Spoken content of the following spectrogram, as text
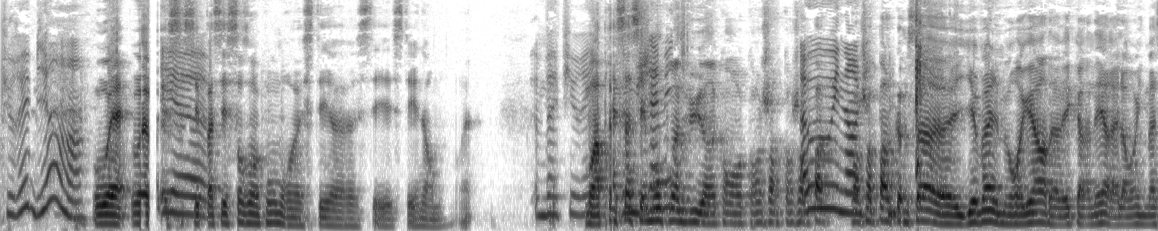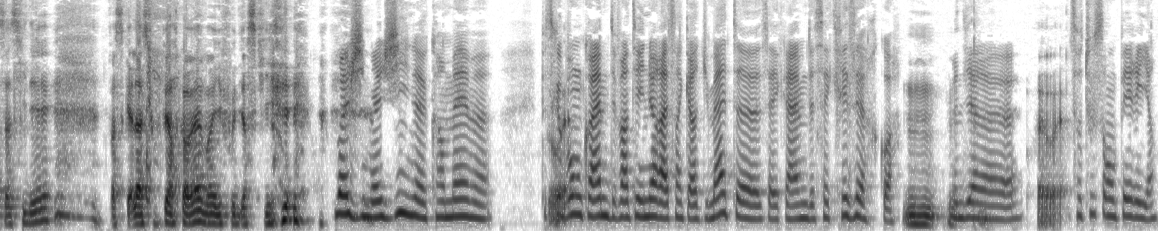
Purée, bien. ouais ouais s'est euh, passé sans encombre c'était euh, c'était c'était énorme ouais. Bah purée. Bon après ça c'est mon point de vue hein. quand quand j'en quand j'en Ah parle oui, quand je- j'en parle comme ça euh, Yeva elle me regarde avec un air elle a envie de m'assassiner parce qu'elle a souffert quand même hein, il faut dire ce qui est Moi, j'imagine quand même. Parce que Ouais. bon, quand même, de 21h à 5h du mat, euh, ça fait quand même de sacrées heures, quoi. Mhm. Je veux dire, euh, ouais ouais surtout sans péri. Hein.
